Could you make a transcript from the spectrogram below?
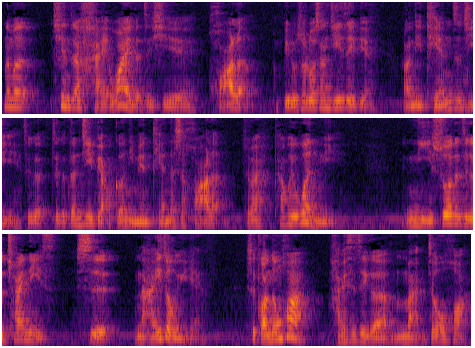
那么现在海外的这些华人，比如说洛杉矶这边啊，你填自己这个这个登记表格里面填的是华人，是吧？他会问你，你说的这个 Chinese 是哪一种语言？是广东话还是这个满洲话？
